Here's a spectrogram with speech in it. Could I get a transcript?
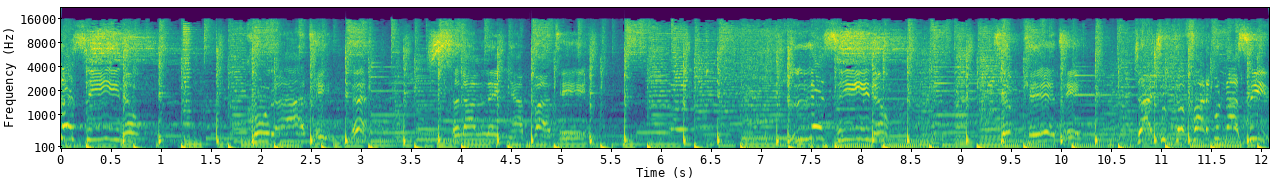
ለዚህ ነው ኩራቴ ስላለኝ አባቴ። ለዚህ ነው ትምክቴ እጃችሁ ከፍ አድርጉና ሲል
